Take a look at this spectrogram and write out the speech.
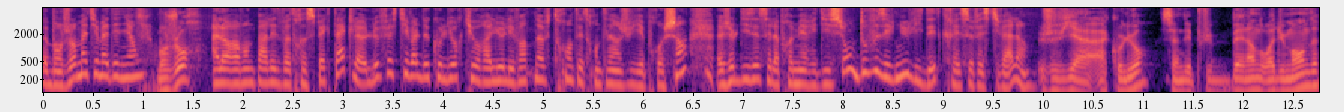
Bonjour Mathieu Madénian. Bonjour. Alors avant de parler de votre spectacle, le festival de Collioure qui aura lieu les 29, 30 et 31 juillet prochains, je le disais c'est la première édition. D'où vous est venue l'idée de créer ce festival? Je vis à, à Collioure, c'est un des plus bels endroits du monde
